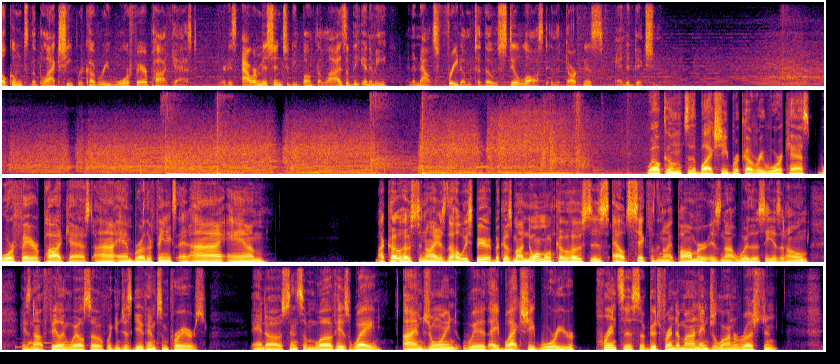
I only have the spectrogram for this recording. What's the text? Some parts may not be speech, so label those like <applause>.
Welcome to the Black Sheep Recovery Warfare Podcast, where it is our mission to debunk the lies of the enemy and announce freedom to those still lost in the darkness and addiction. Welcome to the Black Sheep Recovery Warcast Warfare Podcast. I am Brother Phoenix, and I am my co-host tonight is the Holy Spirit because my normal co-host is out sick for the night. Palmer is not with us; he is at home. He's not feeling well, so if we can just give him some prayers and uh, send some love his way. I am joined with a Black Sheep Warrior princess, a good friend of mine named Jolana Rushton.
